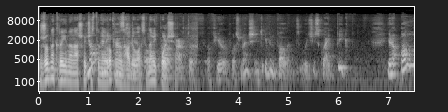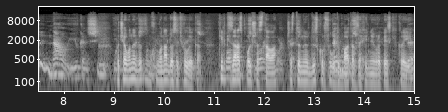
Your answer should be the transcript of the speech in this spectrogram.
жодна країна нашої частини Європи не згадувалася, навіть Польща. Хоча вони вона досить велика. Тільки зараз Польща стала частиною дискурсу у дебатах західноєвропейських країн.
